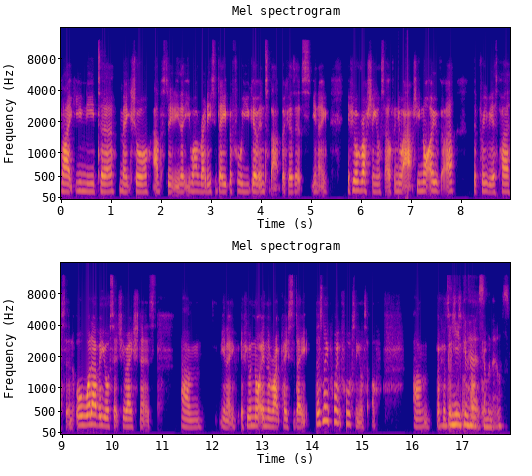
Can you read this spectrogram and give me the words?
like you need to make sure absolutely that you are ready to date before you go into that because it's you know if you're rushing yourself and you're actually not over the previous person or whatever your situation is um you know if you're not in the right place to date there's no point forcing yourself um because and you can not hurt healthy. someone else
